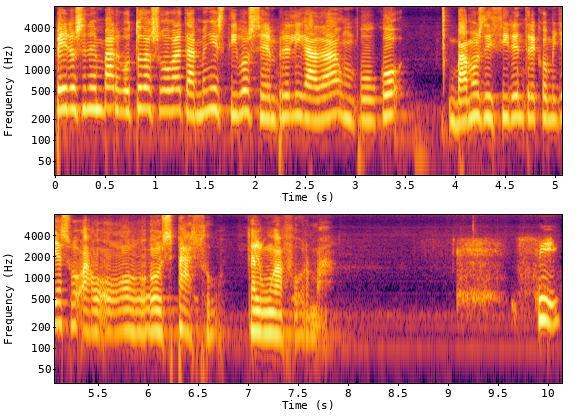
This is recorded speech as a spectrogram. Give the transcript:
pero, sen embargo, toda a súa obra tamén estivo sempre ligada un pouco, vamos dicir, entre comillas, ao, ao, ao espazo, de alguna forma. Sí,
